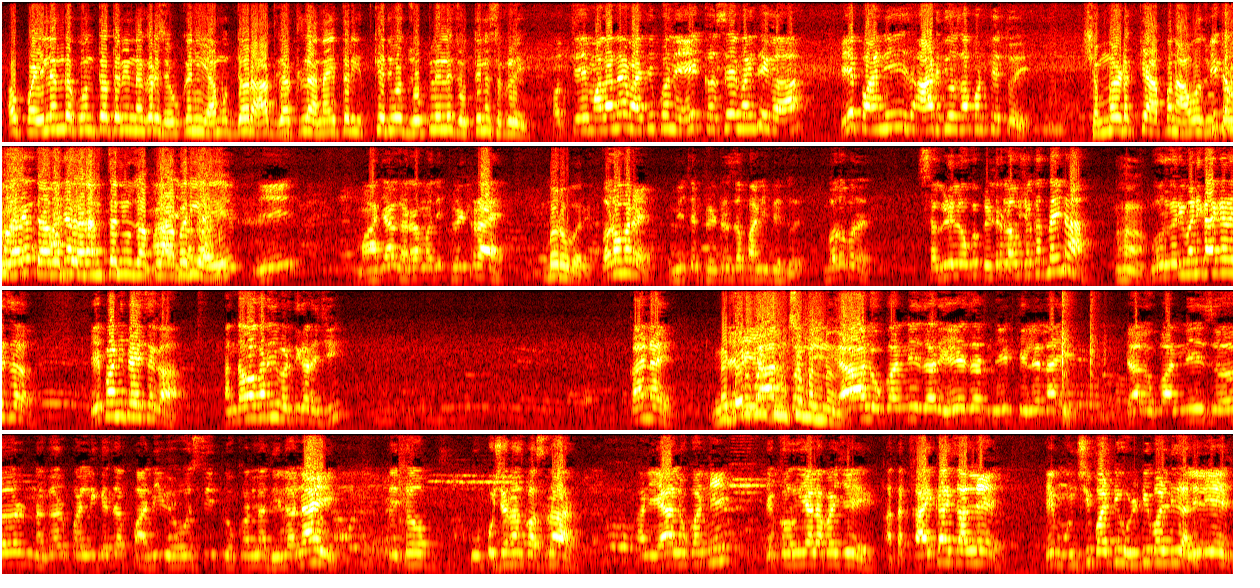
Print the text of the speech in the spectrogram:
अहो पहिल्यांदा कोणत्या तरी नगरसेवकांनी या मुद्द्यावर हात घातला नाहीतर इतके दिवस झोपलेलेच होते ना सगळे. ते मला नाही माहिती पण हे कसं आहे माहितीये का? हे पाणी आठ दिवस आपण पितोय. शंभर टक्के आपण आवाज तर उठवला माझ्या- त्याबद्दल माझ्या जनता न्यूज आपला आभारी बघा, आहे. मी मी- माझ्या घरामध्ये फिल्टर आहे. बरोबर आहे. बरोबर आहे. मी ते फिल्टरचं पाणी पितोय. बरोबर आहे. सगळे लोक फिल्टर लावू शकत नाही ना? हा. गोरगरिबांनी काय करायचं? हे पाणी प्यायचं का? आणि दवाखान्याची भरती करायची? काय नाही. नाही, हे बरोबर या तुमचं लोकांनी- म्हणणं. या लोकांनी जर हे जर नीट केले नाही त्या लोकांनी जर नगरपालिकेचं पाणी व्यवस्थित लोकांना दिलं नाही तर इथं उपोषणात बसणार. आणि या लोकांनी हे करून यायला पाहिजे. आता काय काय चाललंय? हे म्युन्सिपाल्टी उलटी पालटी झालेली आहे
